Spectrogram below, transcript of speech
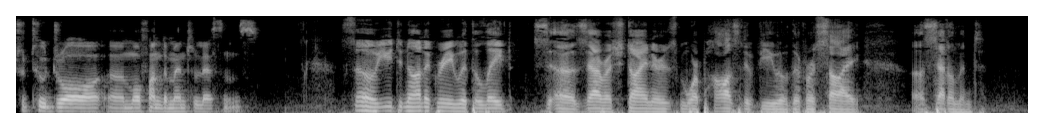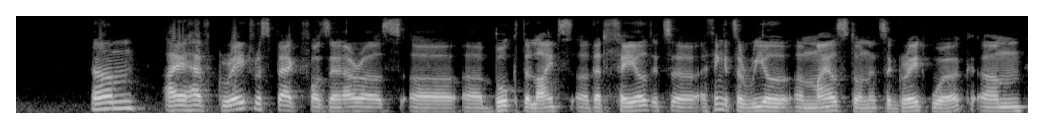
to to draw uh, more fundamental lessons. So you do not agree with the late uh, Zara Steiner's more positive view of the Versailles uh, settlement? Um, I have great respect for Zara's uh, uh, book, The Lights uh, That Failed. It's a, I think it's a real uh, milestone. It's a great work. Um,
